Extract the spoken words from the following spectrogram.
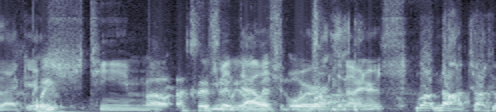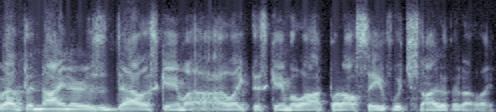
that game. Which team? Oh, I was going to you say mean we Dallas mentioned or one. the Niners? Well, no, I'm talking about the Niners Dallas game. I, I like this game a lot, but I'll save which side of it I like.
